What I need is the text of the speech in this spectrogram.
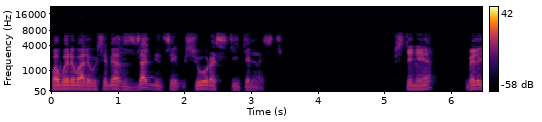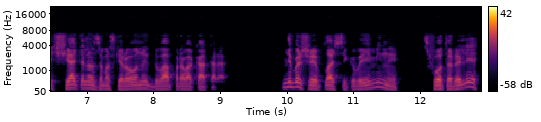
повырывали у себя с задницы всю растительность. В стене были тщательно замаскированы два провокатора. Небольшие пластиковые мины с фотореле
